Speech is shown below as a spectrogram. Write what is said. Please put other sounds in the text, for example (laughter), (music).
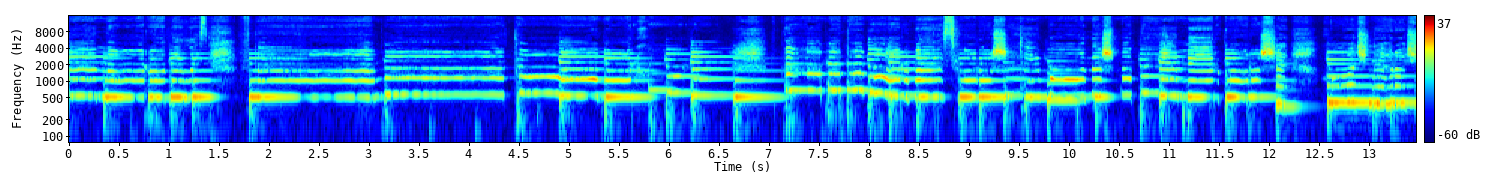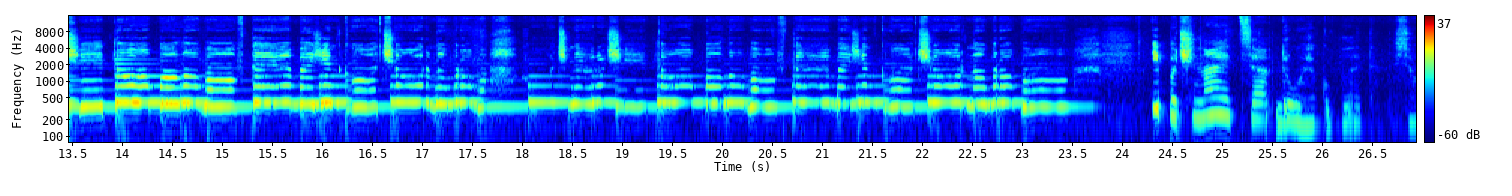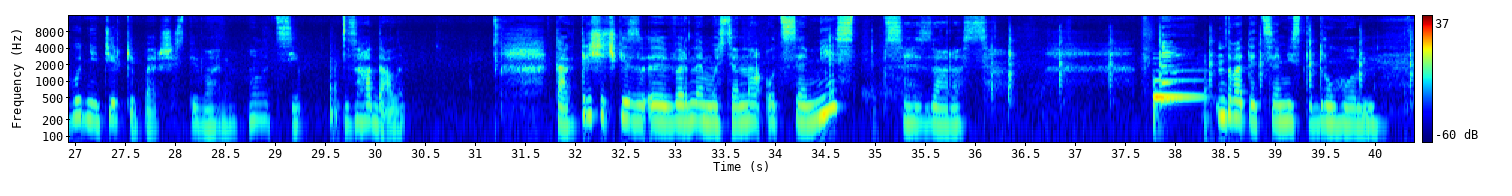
починається другий куплет. Сьогодні тільки перший співаємо. Молодці. Згадали. Так, трішечки з- е, на оце місце зараз. Давайте це місце другого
